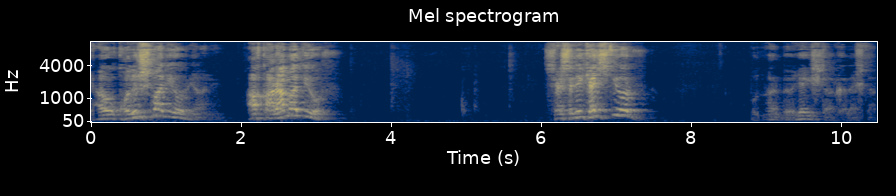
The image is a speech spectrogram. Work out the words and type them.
Yahu konuşma diyor yani. Hak arama diyor. Sesini kes diyor. Bunlar böyle işte arkadaşlar.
